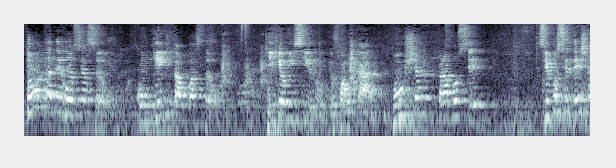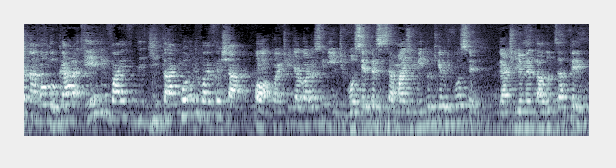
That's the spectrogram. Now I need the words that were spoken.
Toda negociação com quem que está o bastão? O que, que eu ensino? Eu falo, cara, puxa para você. Se você deixa na mão do cara, ele vai ditar quanto vai fechar. Ó, a partir de agora é o seguinte, você precisa mais de mim do que eu de você. Gatilho mental do desapego.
